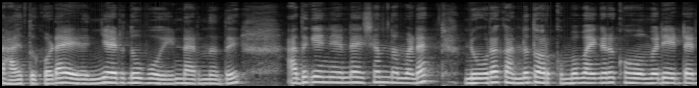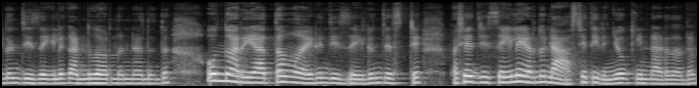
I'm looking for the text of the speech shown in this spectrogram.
താഴത്തു കൂടെ ഇഴഞ്ഞായിരുന്നു പോയിണ്ടായിരുന്നത്. അത് കഴിഞ്ഞതിന് ശേഷം നമ്മുടെ നൂറ കണ്ണ് തുറക്കുമ്പോൾ ഭയങ്കര കോമഡി ആയിട്ടായിരുന്നു ജിസയിൽ കണ്ണ് തുറന്നിട്ടുണ്ടായിരുന്നത്. ഒന്നും അറിയാത്ത മാതിരി ജിസയിലും ജസ്റ്റ് പക്ഷേ ജിസയിലായിരുന്നു ലാസ്റ്റ് തിരിഞ്ഞു നോക്കിയിട്ടുണ്ടായിരുന്നത്.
